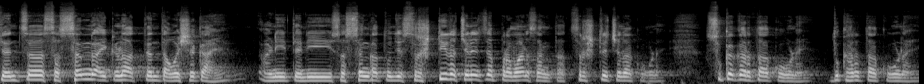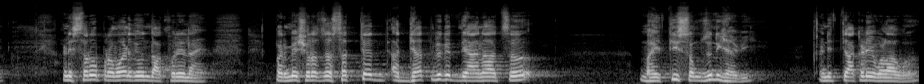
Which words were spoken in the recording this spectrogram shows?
त्यांचं सत्संग ऐकणं अत्यंत आवश्यक आहे आणि त्यांनी सत्संगातून जे सृष्टीरचनेचं प्रमाण सांगतात सृष्टीरचना कोण आहे? सुखकर्ता कोण आहे? दुःखकर्ता कोण आहे? आणि सर्व प्रमाण देऊन दाखवलेलं आहे. परमेश्वराचं सत्य आध्यात्मिक ज्ञानाचं माहिती समजून घ्यावी आणि त्याकडे वळावं.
